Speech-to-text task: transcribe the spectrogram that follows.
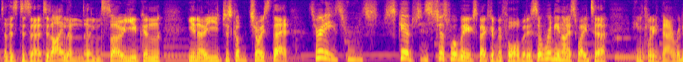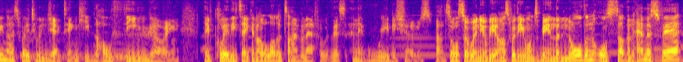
to this deserted island, and so you can, you know, you just got the choice there. It's really it's, it's good. It's just what we expected before, but it's a really nice way to include that. A really nice way to inject it and keep the whole theme going. They've clearly taken a lot of time and effort with this, and it really shows. That's also when you'll be asked whether you want to be in the northern or southern hemisphere.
